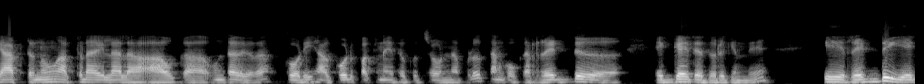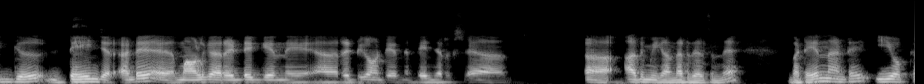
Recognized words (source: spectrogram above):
క్యాప్టెను అక్కడ ఇలా ఇలా ఆ ఒక ఉంటుంది కదా కోడి. ఆ కోడి పక్కన అయితే కూర్చో ఉన్నప్పుడు తనకు ఒక రెడ్ ఎగ్ అయితే దొరికింది. ఈ రెడ్ ఎగ్ డేంజర్ అంటే మామూలుగా రెడ్ ఎగ్ ఏంది రెడ్గా ఉంటే ఏంది డేంజర్ అది మీకు అందరికి తెలిసిందే. బట్ ఏంటంటే ఈ యొక్క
